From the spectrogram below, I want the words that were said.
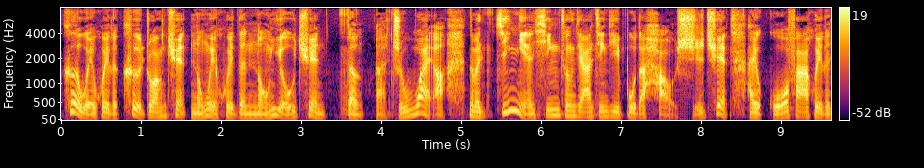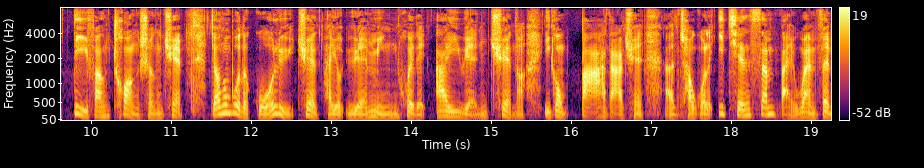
客委会的客庄券、农委会的农游券等啊之外啊，那么今年新增加经济部的好食券，还有国发会的地方创生券、交通部的国旅券，还有原民会的哀元券啊，一共八大券啊，超过了一千千三百万份。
